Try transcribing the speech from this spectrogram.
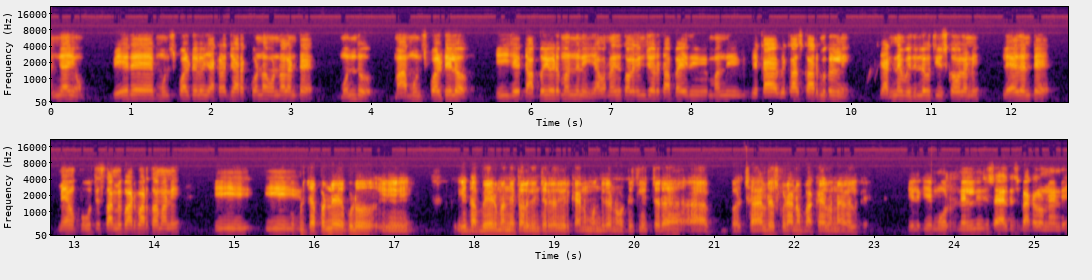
అన్యాయం వేరే మున్సిపాలిటీలో ఎక్కడ జరగకుండా ఉండాలంటే ముందు మా మున్సిపాలిటీలో ఈ డెబ్బై ఏడు మందిని ఎవరినైతే తొలగించారో డెబ్బై ఐదు మంది వికా వికాస్ కార్మికుల్ని వెంటనే విధుల్లోకి తీసుకోవాలని లేదంటే మేము పూర్తి స్తంభిపాటు పడతామని ఈ ఈ ఇప్పుడు చెప్పండి ఇప్పుడు ఈ ఈ డెబ్బై ఏడు మంది తొలగించారు కదా వీరికైనా ముందుగా నోటీసులు ఇచ్చారా? శాలరీస్ కూడా ఏమైనా బకాయిలు ఉన్నాయి వీళ్ళకి? వీళ్ళకి మూడు నెలల నుంచి శాలరీస్ బెకలు ఉన్నాయండి.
